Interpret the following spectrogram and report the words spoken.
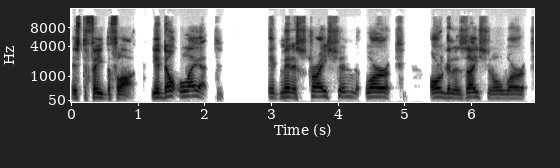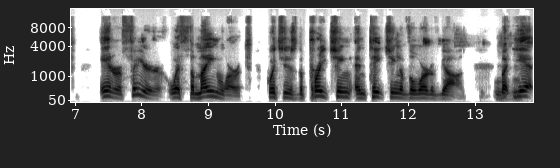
is to feed the flock. You don't let administration work, organizational work interfere with the main work, which is the preaching and teaching of the Word of God. But Mhm. yet,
